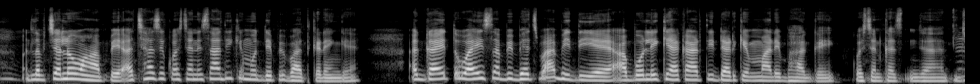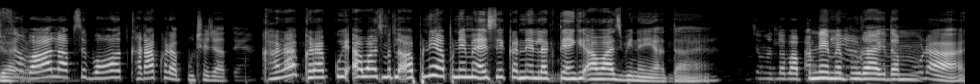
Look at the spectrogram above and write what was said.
मतलब चलो वहाँ पे अच्छा से क्वेश्चन है शादी के मुद्दे पे बात करेंगे। अब गए तो वही सब भी भेजवा भी दिए। अब बोले क्या कार्ती डर के मारे भाग गए क्वेश्चन का जो है सवाल आपसे बहुत खराब खराब पूछे जाते हैं। खराब खराब कोई आवाज़ मतलब अपने अपने में ऐसे करने लगते हैं कि आवाज़ भी नहीं आता है। अच्छा मतलब अपने में पूरा एकदम पूरा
